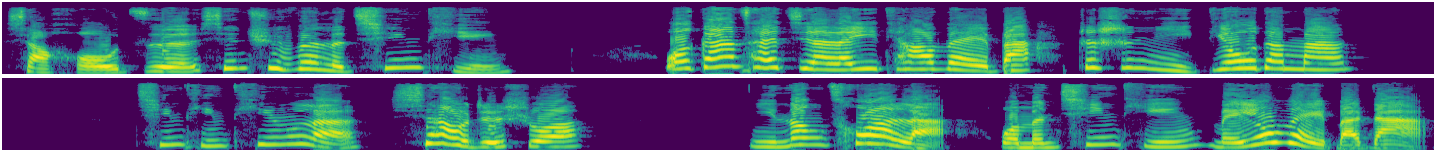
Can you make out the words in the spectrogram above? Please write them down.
小猴子先去问了蜻蜓：“我刚才捡了一条尾巴，这是你丢的吗？”蜻蜓听了，笑着说：“你弄错了，我们蜻蜓没有尾巴的。”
